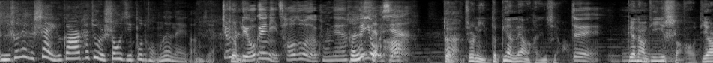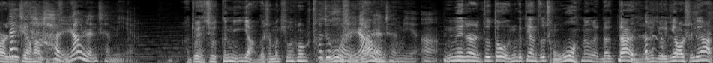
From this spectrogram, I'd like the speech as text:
你说那个晒鱼干儿，它就是收集不同的那个东西，就是留给你操作的空间很有限。对嗯，就是你的变量很小，对，变量第一少，第二但是它变化很让人沉迷，啊对，就跟你养个什么 QQ 宠物是很让一样的。人沉迷，嗯。你那阵儿都都有那个电子宠物，那个那蛋有钥匙链儿，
